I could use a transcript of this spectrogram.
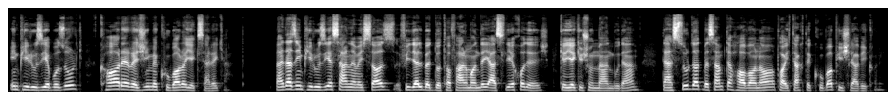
این پیروزی بزرگ کار رژیم کوبا را یکسره کرد. بعد از این پیروزی سرنوشت ساز فیدل به دوتا فرمانده اصلی خودش که یکیشون من بودم دستور داد به سمت هاوانا پایتخت کوبا پیشروی کنیم.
